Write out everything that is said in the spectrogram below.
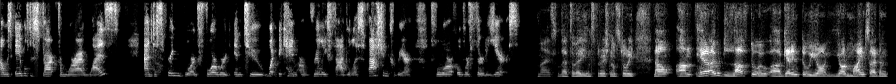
I was able to start from where i was and to springboard forward into what became a really fabulous fashion career for over 30 years Nice. That's a very inspirational story. Now, um, here I would love to uh, get into your your mindset and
